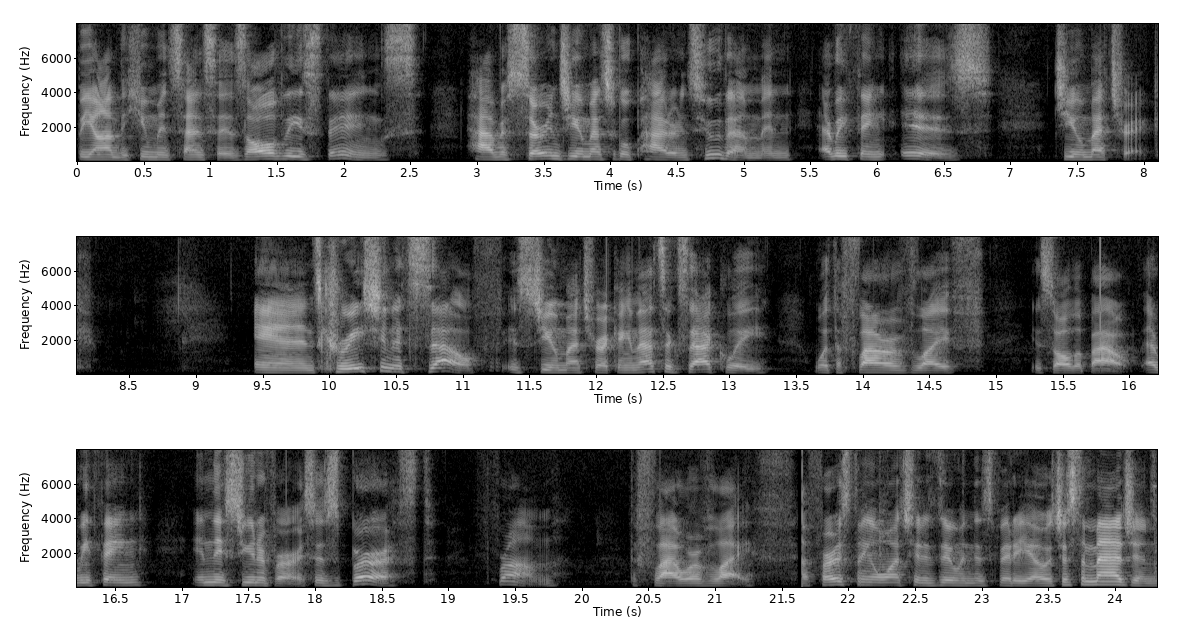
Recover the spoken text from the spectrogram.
beyond the human senses. All of these things have a certain geometrical pattern to them, and everything is geometric. And creation itself is geometric, and that's exactly what the flower of life is all about. Everything in this universe is birthed from the flower of life. The first thing I want you to do in this video is just imagine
